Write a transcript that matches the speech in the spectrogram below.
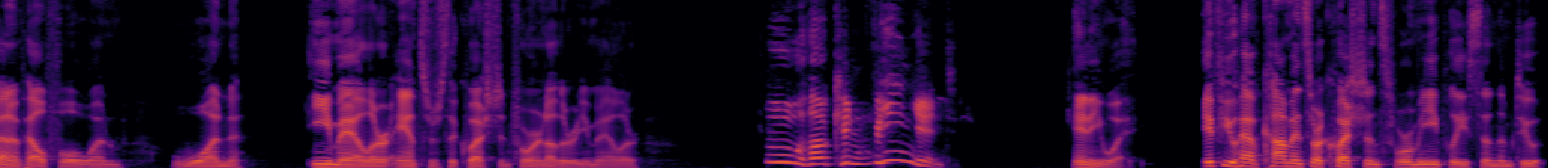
Kind of helpful when one emailer answers the question for another emailer. Oh, how convenient! Anyway, if you have comments or questions for me, please send them to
